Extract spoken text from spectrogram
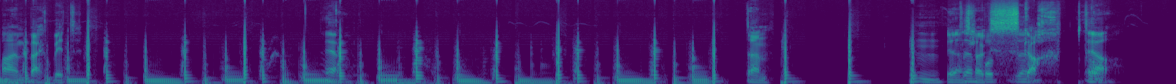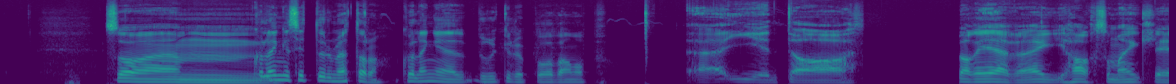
ha en backbeat. Ja. Den. Mm, Det er en slags skarp. Ja. Så um, Hvor lenge sitter du med dette, da? Hvor lenge bruker du på å varme opp? Da varierer. Jeg har som egentlig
